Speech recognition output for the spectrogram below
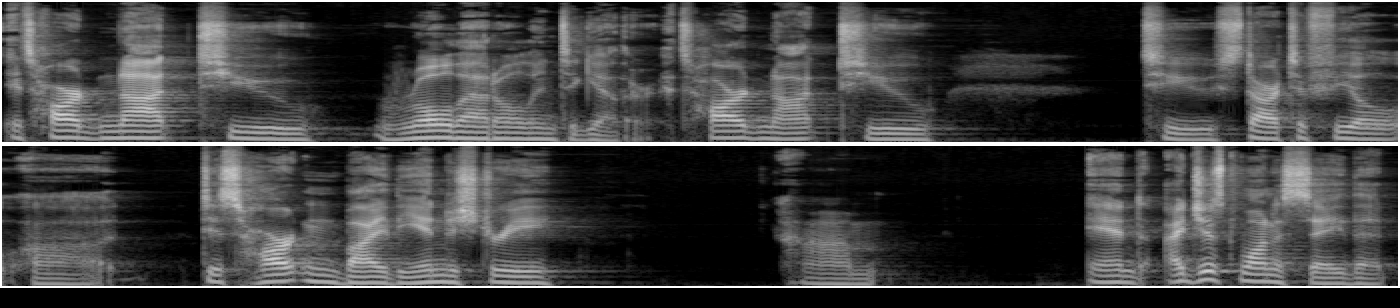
it's hard not to roll that all in together. It's hard not to to start to feel uh, disheartened by the industry. Um, and I just want to say that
